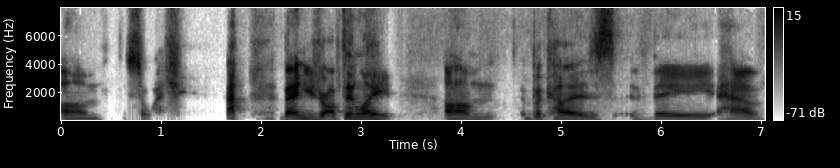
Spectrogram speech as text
Um, so Ben, you dropped in late. Um, because they have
